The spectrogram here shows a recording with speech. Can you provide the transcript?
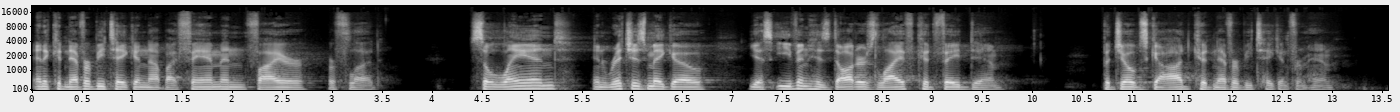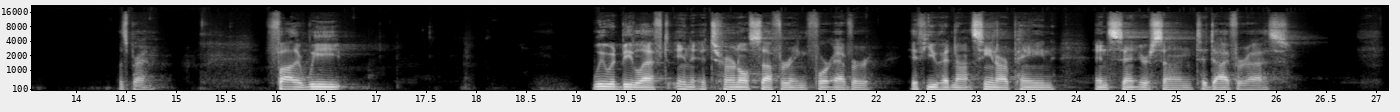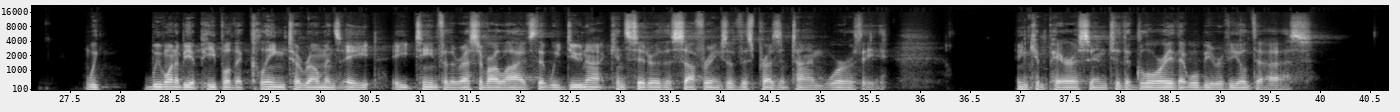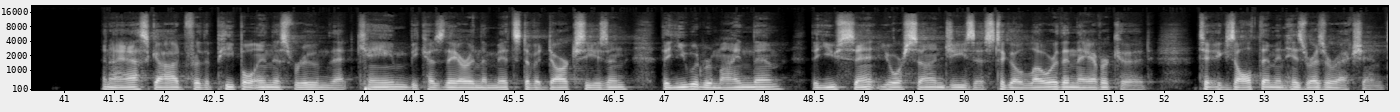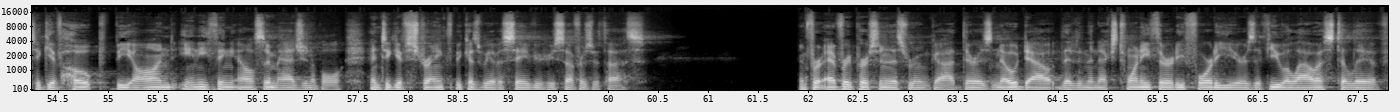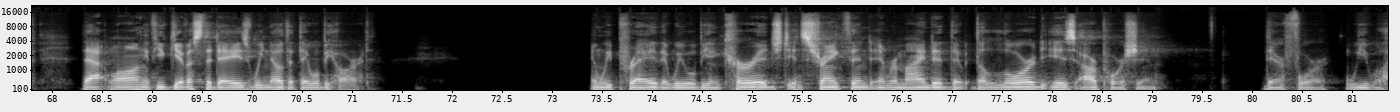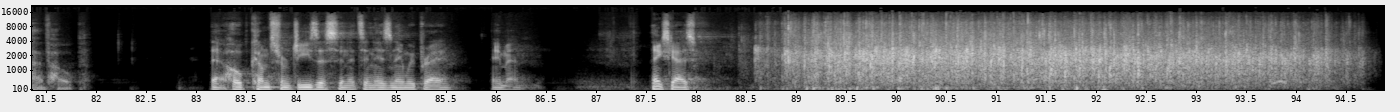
and it could never be taken not by famine, fire, or flood. So land and riches may go, yes, even his daughter's life could fade dim, but Job's God could never be taken from him. Let's pray. Father, we we would be left in eternal suffering forever if you had not seen our pain and sent your son to die for us. We, we want to be a people that cling to Romans 8, 18 for the rest of our lives, that we do not consider the sufferings of this present time worthy in comparison to the glory that will be revealed to us. And I ask God for the people in this room that came because they are in the midst of a dark season, that you would remind them that you sent your son Jesus to go lower than they ever could, to exalt them in his resurrection, to give hope beyond anything else imaginable, and to give strength because we have a Savior who suffers with us. And for every person in this room, God, there is no doubt that in the next 20, 30, 40 years, if you allow us to live that long, if you give us the days, we know that they will be hard. And we pray that we will be encouraged and strengthened and reminded that the Lord is our portion. Therefore, we will have hope. That hope comes from Jesus, and it's in his name we pray. Amen. Thanks, guys.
